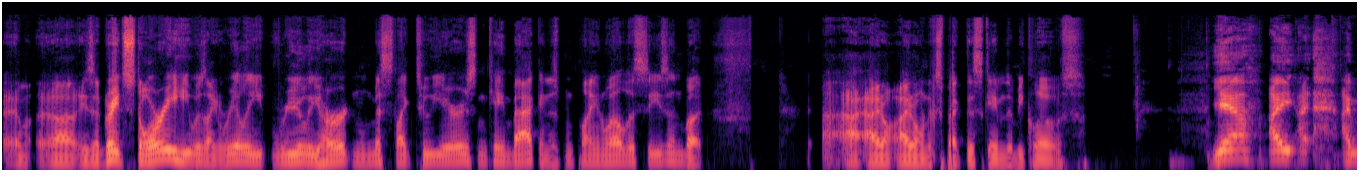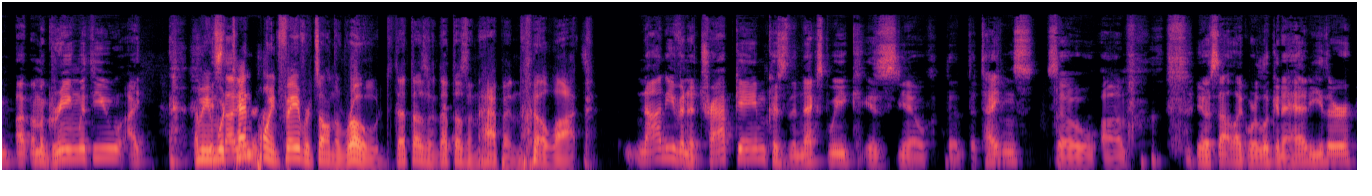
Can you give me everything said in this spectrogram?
uh, uh, he's a great story. He was like really really hurt and missed like two years and came back and has been playing well this season. But I, I don't I don't expect this game to be close. Yeah, I, I I'm I'm agreeing with you. I I mean, we're ten even... point favorites on the road. That doesn't that doesn't happen a lot not even a trap game because the next week is you know the the Titans. So um, you know it's not like we're looking ahead either.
